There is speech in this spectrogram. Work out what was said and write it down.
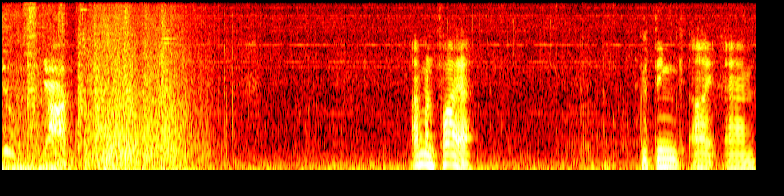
Do stand. I'm on fire. Good thing I am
